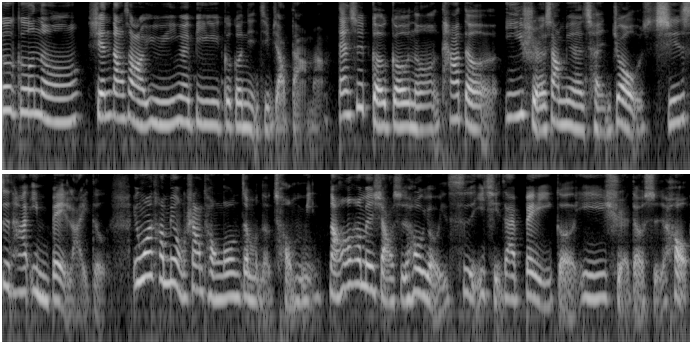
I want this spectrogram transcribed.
哥哥呢，先当上了御医，因为毕竟哥哥年纪比较大嘛。但是哥哥呢，他的医学上面的成就其实是他硬背来的，因为他没有像童工这么的聪明。然后他们小时候有一次一起在背一个医学的时候，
